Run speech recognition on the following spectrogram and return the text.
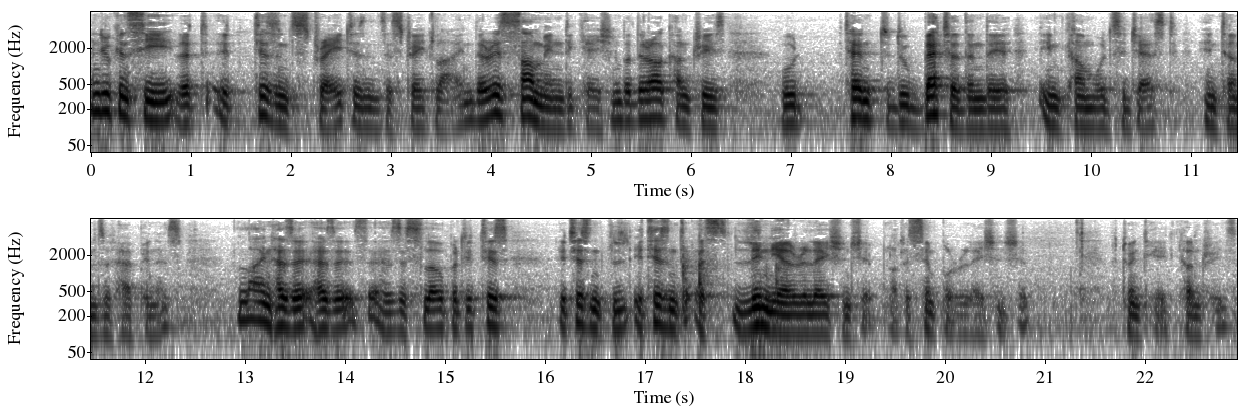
And you can see that it isn't straight, isn't a straight line. There is some indication, but there are countries who tend to do better than their income would suggest in terms of happiness. The line has a, has a, has a slope, but it, is, it, isn't, it isn't a linear relationship, not a simple relationship. 28 countries.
